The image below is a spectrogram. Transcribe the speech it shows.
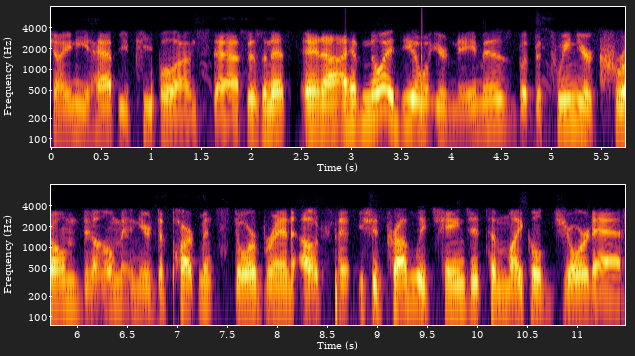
shiny, happy people on staff, isn't it? And uh, I have no idea what your name is, but between your chrome dome and your department store brand outfit, you should probably change it to Michael Jordash.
